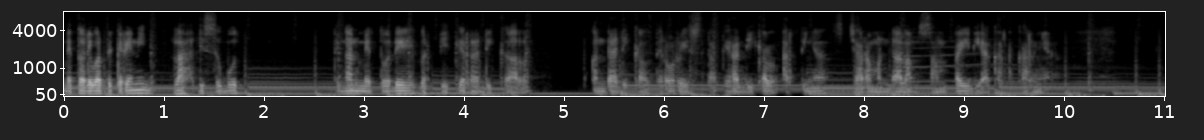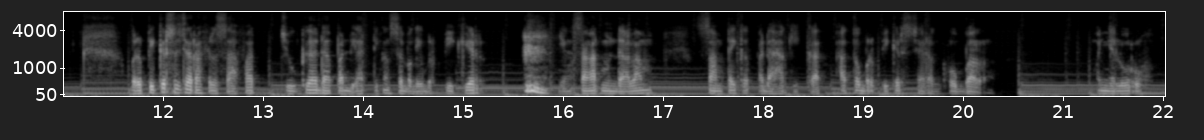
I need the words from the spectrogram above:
Metode berpikir ini lah disebut dengan metode berpikir radikal. Bukan radikal teroris, tapi radikal artinya secara mendalam sampai di akar-akarnya. Berpikir secara filsafat juga dapat diartikan sebagai berpikir yang sangat mendalam sampai kepada hakikat atau berpikir secara global, menyeluruh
